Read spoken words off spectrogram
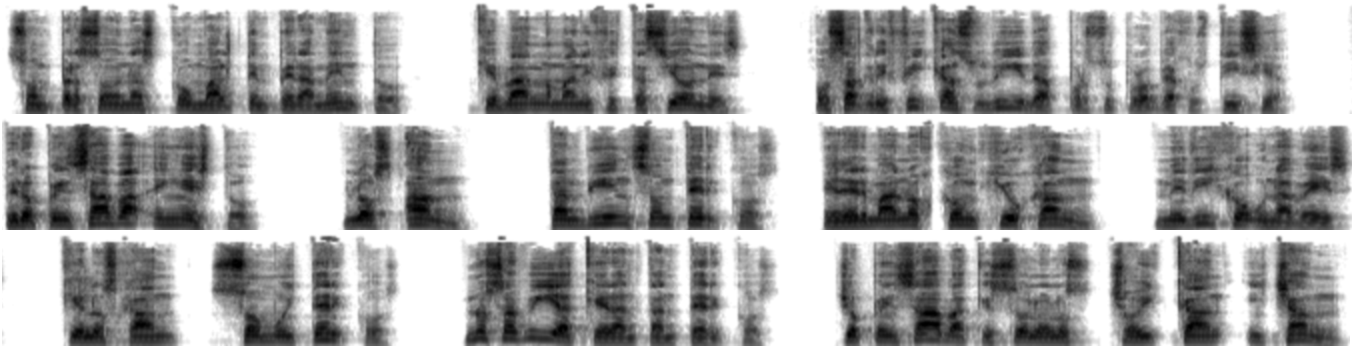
Son personas con mal temperamento que van a manifestaciones o sacrifican su vida por su propia justicia. Pero pensaba en esto. Los Han también son tercos. El hermano Hong Kyu Han me dijo una vez que los Han son muy tercos. No sabía que eran tan tercos. Yo pensaba que solo los Choi Kan y Chan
